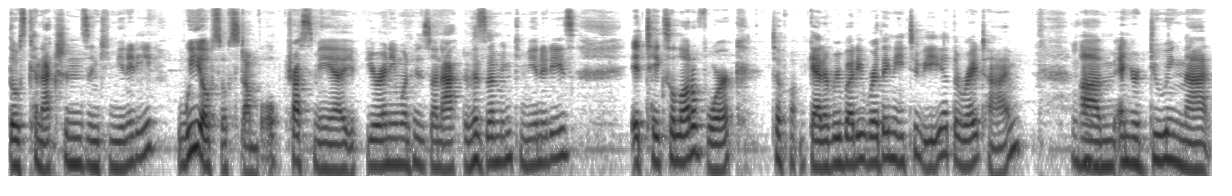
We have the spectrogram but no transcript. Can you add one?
those connections and community, we also stumble. Trust me, uh, if you're anyone who's done activism in communities, it takes a lot of work to get everybody where they need to be at the right time. Mm-hmm. Um, and you're doing that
